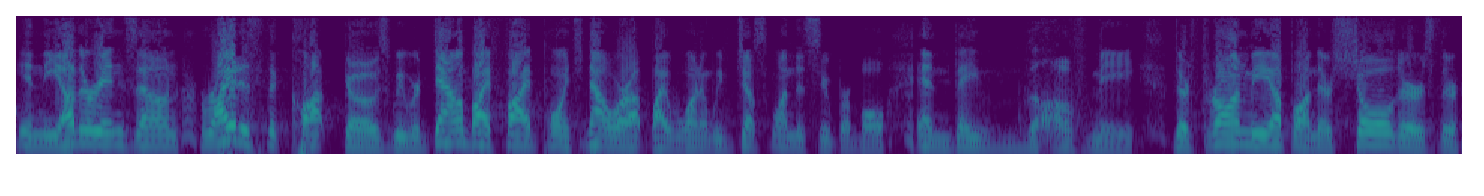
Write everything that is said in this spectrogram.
in the other end zone right as the clock goes. We were down by five points. Now we're up by one, and we've just won the Super Bowl. And they love me. They're throwing me up on their shoulders. They're,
